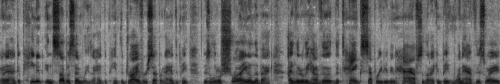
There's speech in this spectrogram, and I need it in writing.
And I had to paint it in sub assemblies. I had to paint the driver separate. I had to paint there's a little shrine on the back. I literally have the the tank separated in half so that I can paint one half this way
